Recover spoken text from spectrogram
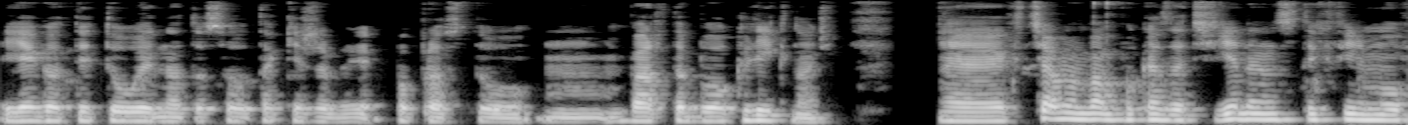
jego tytuły, no to są takie, żeby po prostu mm, warto było kliknąć. E, Chciałbym Wam pokazać jeden z tych filmów.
